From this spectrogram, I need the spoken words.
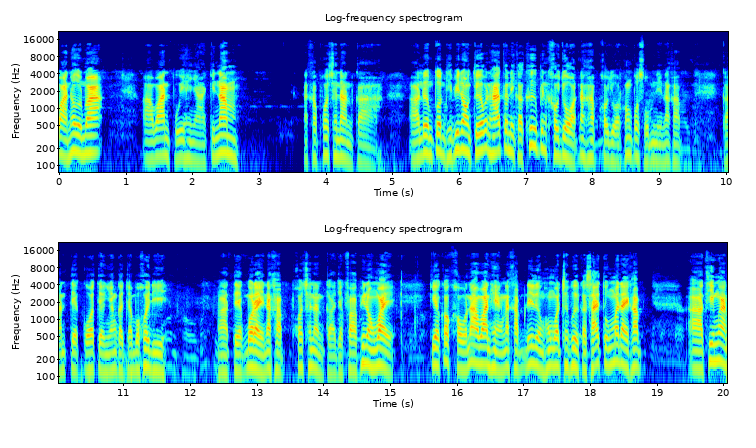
บ้านเขาเอินว่าอ่าหวานปุ๋ยให้หญ้ากินน้ำนะครับ เพราะฉะนั้นกาเริ่มต้นที่พี่น้องเจอปัญหาตัวนี้ก็คือเป็นเขาหยอดนะครับเขาหยอดของผสมนี่นะครับ การแตกกอแตกยังก็จะบ่ค่อยดีแตกบ่ไรนะครับ เพราะฉะนั้นก็จะฝากพี่น้องไว้ เกี่ยวกับเขาหน้าวานแห้งนะครับ ในเรื่องของวัชพืชกับสายตรงมาได้ครับอ่าทีมงาน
